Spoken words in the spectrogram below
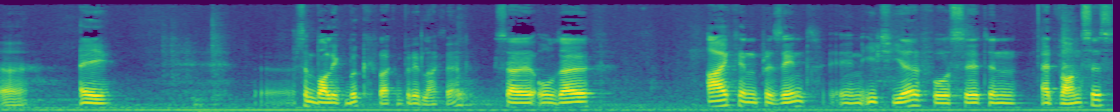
a uh, symbolic book, if I can put it like that. So, although I can present in each year for certain advances,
